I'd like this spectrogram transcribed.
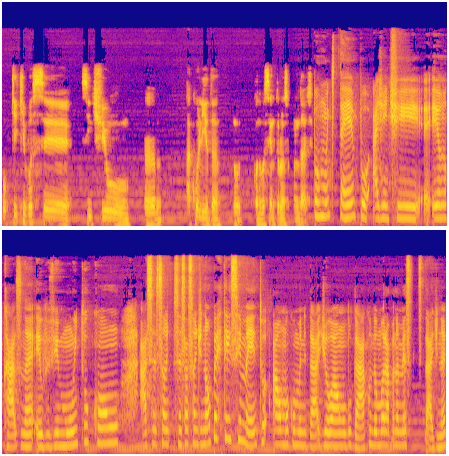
o que, que você sentiu uh, acolhida no, quando você entrou nessa comunidade? Por muito tempo, a gente, eu no caso, né, eu vivi muito com a sensação, sensação de não pertencimento a uma comunidade ou a um lugar quando eu morava na minha cidade, né?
